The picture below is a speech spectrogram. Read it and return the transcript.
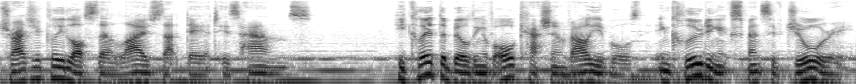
tragically lost their lives that day at his hands. He cleared the building of all cash and valuables, including expensive jewelry,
